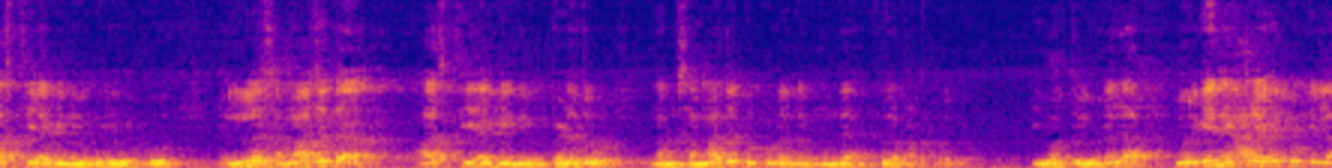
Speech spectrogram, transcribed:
ಆಸ್ತಿಯಾಗಿ ನೀವು ಬೆಳಿಬೇಕು. ಎಲ್ಲ ಸಮಾಜದ ಆಸ್ತಿಯಾಗಿ ನೀವು ಬೆಳೆದು ನಮ್ಮ ಸಮಾಜಕ್ಕೂ ಕೂಡ ನೀವು ಮುಂದೆ ಅನುಕೂಲ ಮಾಡಿಕೊಡಬೇಕು. ಇವತ್ತು ಇವರೆಲ್ಲ ಇವ್ರಿಗೇನು ಯಾರು ಹೇಳ್ಕೊಟ್ಟಿಲ್ಲ,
